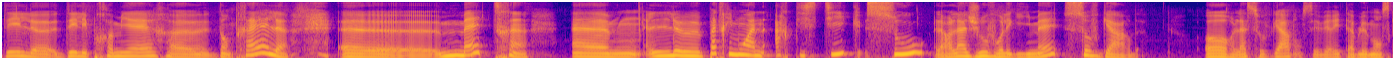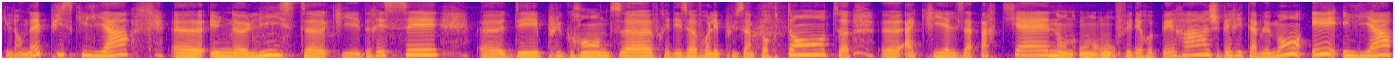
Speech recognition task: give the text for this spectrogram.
dès, dès les premières d'entre elles, mettre le patrimoine artistique sous, alors là j'ouvre les guillemets, sauvegarde. Or, la sauvegarde, on sait véritablement ce qu'il en est, puisqu'il y a euh, une liste qui est dressée euh, des plus grandes œuvres et des œuvres les plus importantes, euh, à qui elles appartiennent. On, fait des repérages véritablement, et il y a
